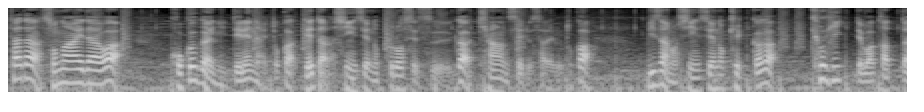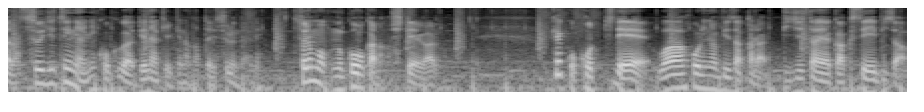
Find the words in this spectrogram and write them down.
ただその間は国外に出れないとか出たら申請のプロセスがキャンセルされるとかビザの申請の結果が拒否って分かったら数日以内に国外出なきゃいけなかったりするんだよね。それも向こうからの指定がある結構こっちでワーホリのビザからビジターや学生ビザ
